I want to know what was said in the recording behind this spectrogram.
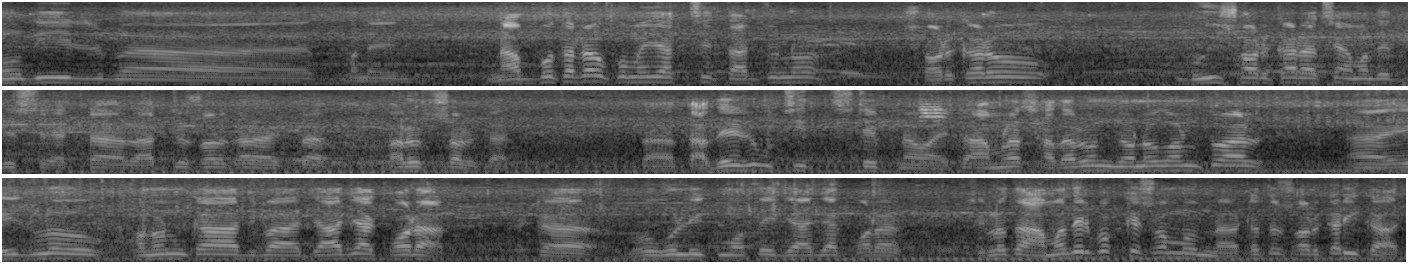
নদীর মানে নাব্যতাটাও কমে যাচ্ছে। তার জন্য সরকারও, দুই সরকার আছে আমাদের দেশে, একটা রাজ্য সরকার আর একটা ভারত সরকার। তাদের উচিত স্টেপ নেওয়া। এটা আমরা সাধারণ জনগণ তো আর এইগুলো খনন কাজ বা যা যা করার, একটা ভৌগোলিক মতে যা যা করার, সেগুলো তো আমাদের পক্ষে সম্ভব না, ওটা তো সরকারি কাজ।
